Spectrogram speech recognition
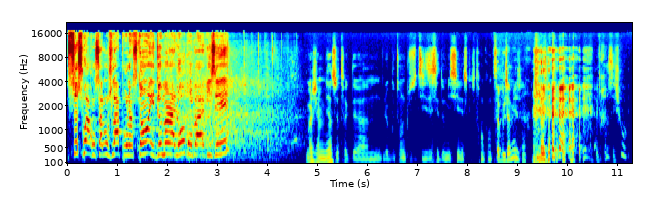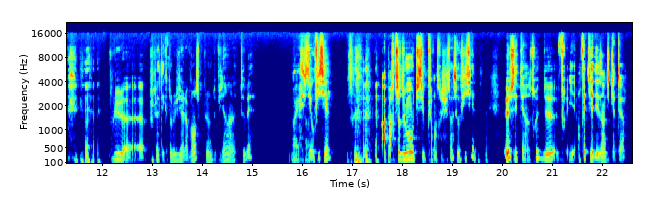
ce soir, on s'allonge là pour l'instant, et demain à l'aube, on va aviser. Moi, j'aime bien ce truc de. euh, le bouton le plus utilisé, c'est domicile. Est-ce que tu te rends compte Ça vous amuse Mais frère, c'est chaud. Plus, euh, plus la technologie elle avance, plus on devient euh, teubé. Ouais. C'est officiel. à partir du moment où tu sais plus rentrer chez toi, c'est officiel. Eux, c'était un truc de. En fait, il y a des indicateurs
